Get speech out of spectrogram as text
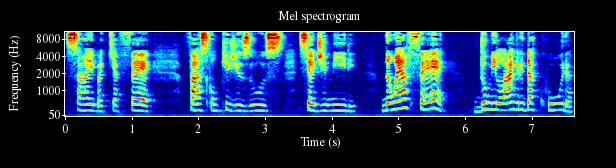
Saiba que a fé faz com que Jesus se admire. Não é a fé do milagre da cura,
